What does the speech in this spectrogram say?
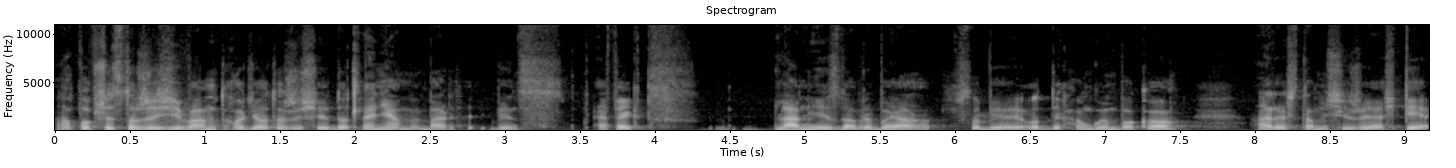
A poprzez to, że ziewam, to chodzi o to, że się dotleniamy bardziej. Więc efekt dla mnie jest dobry, bo ja sobie oddycham głęboko, a reszta myśli, że ja śpię,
